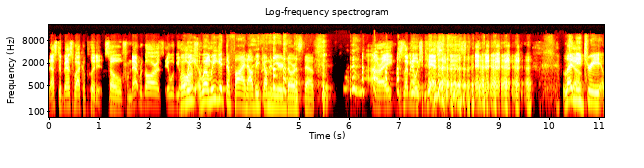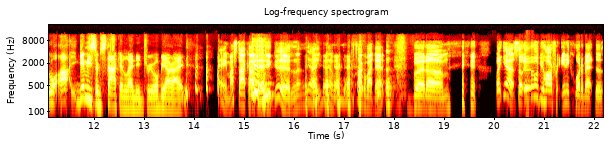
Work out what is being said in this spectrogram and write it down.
that's the best way I could put it. So from that regards, it would be when we when me. we get the fine, I'll be coming to your doorstep. All right, just let me know what your cash app is. lending yeah. tree. Well, uh, give me some stock in LendingTree. We'll be all right. hey, my stock options did good. Yeah, yeah, we can talk about that. But um, but yeah, so it would be hard for any quarterback to,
